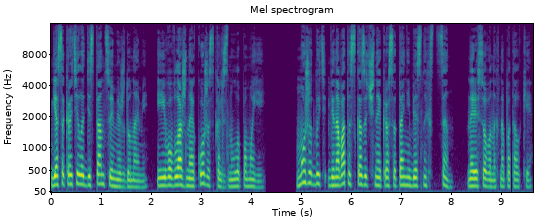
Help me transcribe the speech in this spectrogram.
Я сократила дистанцию между нами, и его влажная кожа скользнула по моей. Может быть, виновата сказочная красота небесных сцен, нарисованных на потолке,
